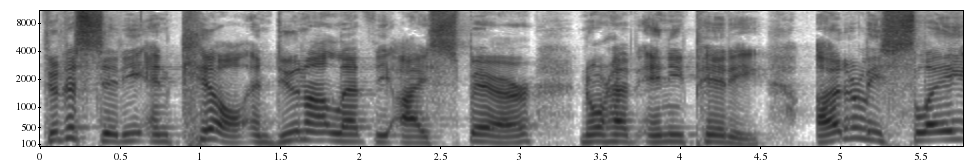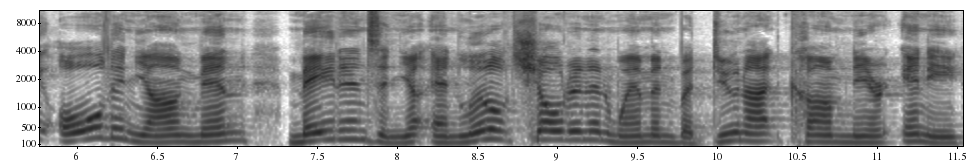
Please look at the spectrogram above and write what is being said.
through the city and kill, and do not let the eye spare, nor have any pity. Utterly slay old and young, men, maidens, and, young, and little children and women, but do not come near any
